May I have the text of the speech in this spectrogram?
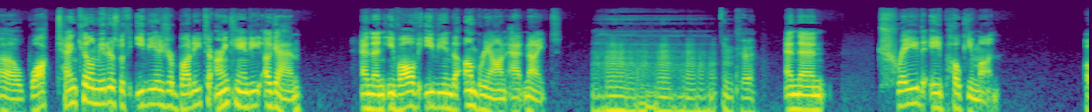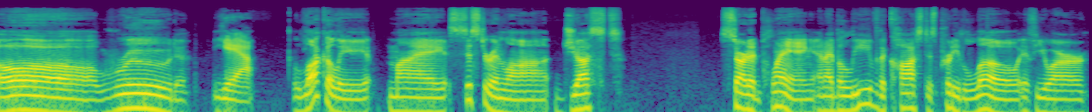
uh, walk ten kilometers with Eevee as your buddy to earn candy again, and then evolve Eevee into Umbreon at night, okay. and then trade a Pokemon. Oh, rude. Yeah, Luckily, my sister in law just started playing, and I believe the cost is pretty low if you are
